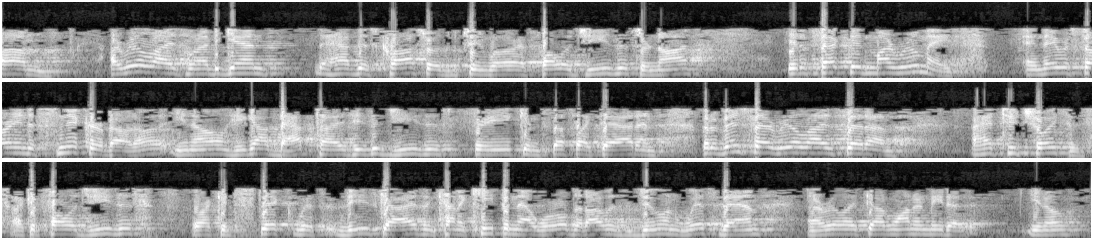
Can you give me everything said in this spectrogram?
um, I realized when I began to have this crossroads between whether I follow Jesus or not, it affected my roommates. And they were starting to snicker about, oh, you know, he got baptized, he's a Jesus freak and stuff like that. And but eventually I realized that um, I had two choices. I could follow Jesus, or I could stick with these guys and kind of keep in that world that I was doing with them. And I realized God wanted me to, you know,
